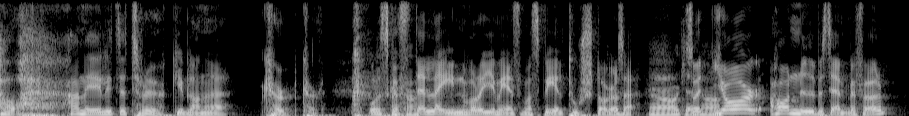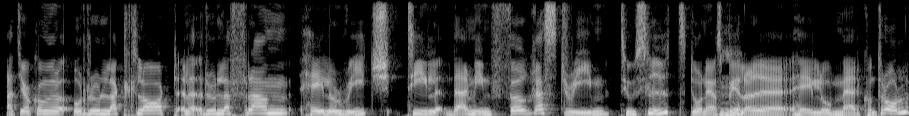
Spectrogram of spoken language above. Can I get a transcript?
Ja, han är lite trög ibland den där. Kurt, Kurt. Och ska ställa in våra gemensamma spel torsdagar och så här. Ja, okej. Så ja. jag har nu bestämt mig för att jag kommer att rulla klart, eller rulla fram Halo Reach till där min förra stream tog slut, då när jag spelade Halo med kontroll.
